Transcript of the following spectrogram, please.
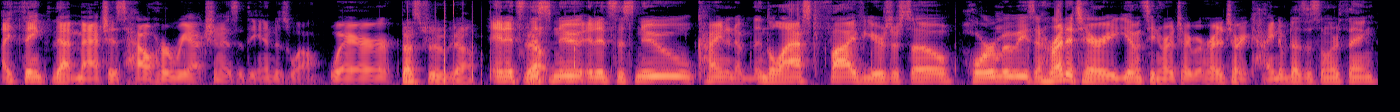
I think that matches how her reaction is at the end as well. Where That's true. Yeah. and it's Yeah. this new and it's this new kind of in the last five years or so horror movies and hereditary you haven't seen hereditary but hereditary kind of does a similar thing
